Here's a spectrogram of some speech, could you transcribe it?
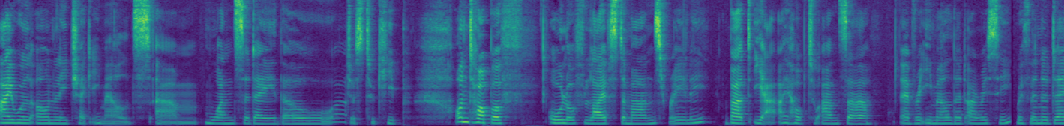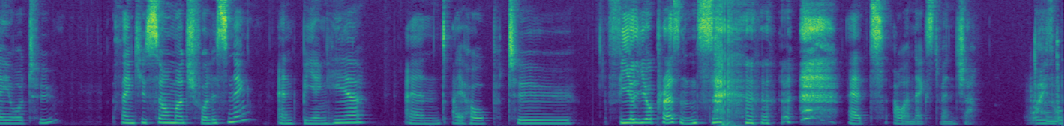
I will only check emails um, once a day, though, just to keep on top of all of life's demands, really. But yeah, I hope to answer every email that I receive within a day or two. Thank you so much for listening and being here. And I hope to feel your presence at our next venture. バイだ。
